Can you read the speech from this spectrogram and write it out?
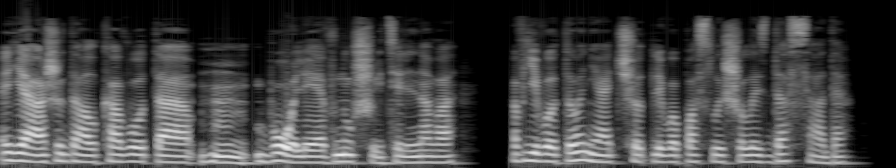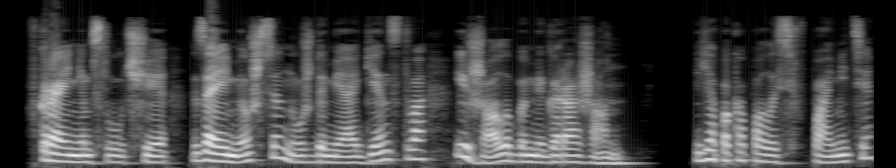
я ожидал кого-то более внушительного». В его тоне отчетливо послышалась досада. В крайнем случае займешься нуждами агентства и жалобами горожан». Я покопалась в памяти,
